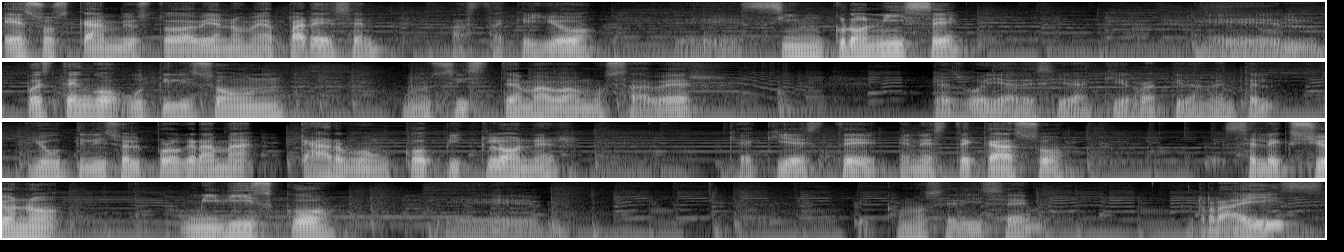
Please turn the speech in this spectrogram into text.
esos cambios todavía no me aparecen hasta que yo eh, sincronice. pues tengo, utilizo un, un, sistema, vamos a ver, les voy a decir aquí rápidamente. Yo utilizo el programa Carbon Copy Cloner, que aquí este, en este caso selecciono mi disco, eh, ¿cómo se dice? Raíz,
